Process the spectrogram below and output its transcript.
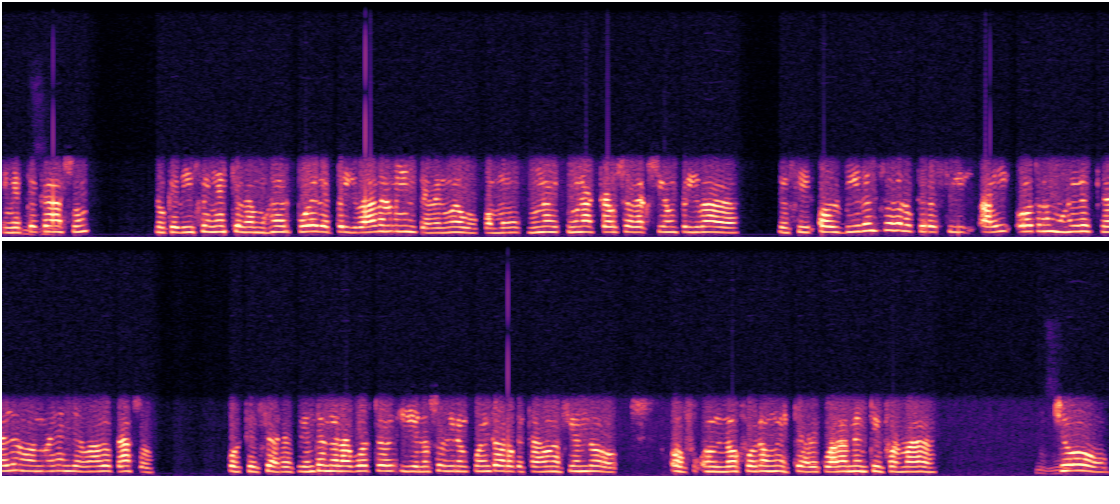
En este caso, lo que dicen es que la mujer puede privadamente, de nuevo, como una, una causa de acción privada, decir, olvídense de lo que si hay otras mujeres que hayan o no hayan llevado caso, porque se arrepienten del aborto y no se dieron cuenta de lo que estaban haciendo o, no fueron este, adecuadamente informadas. Yo,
